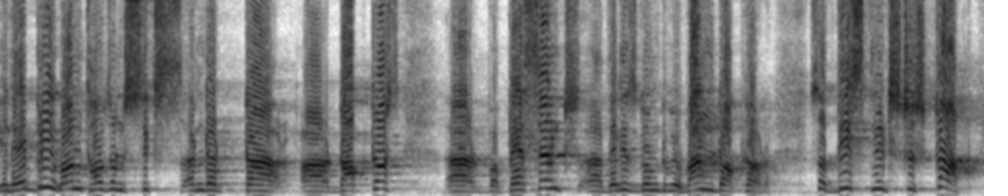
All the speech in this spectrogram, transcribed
in every 1,600 uh, uh, doctors, uh, patients, uh, there is going to be one doctor. So this needs to stop.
